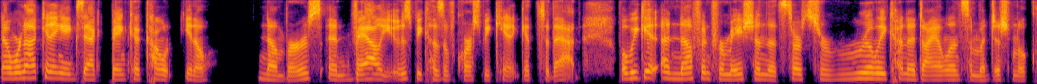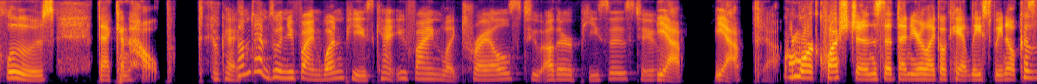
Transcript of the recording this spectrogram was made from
Now we're not getting exact bank account, you know, numbers and values because of course we can't get to that. But we get enough information that starts to really kind of dial in some additional clues that can help. Okay. Sometimes when you find one piece, can't you find like trails to other pieces too? Yeah. Yeah. Yeah. Or more questions that then you're like, okay, at least we know. Because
